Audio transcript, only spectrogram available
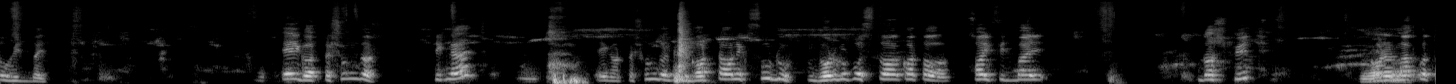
তহিদ ভাই। এই ঘরটা সুন্দর, ঠিক না? এই ঘরটা সুন্দর, কিন্তু ঘরটা অনেক সুডু দৈর্ঘ্য প্রস্থ কত? ছয় ফিট বাই দশ ফিট ঘরের মাপ কত?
